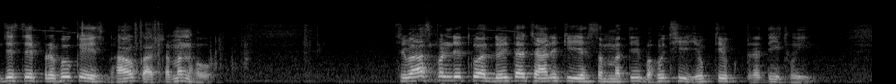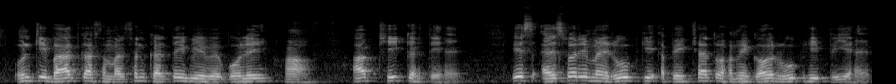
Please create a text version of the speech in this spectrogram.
जिससे प्रभु के इस भाव का शमन हो। श्रीवास पंडित को अद्वैताचार्य की यह सम्मति बहुत ही युक्त युक्त प्रतीत हुई। उनकी बात का समर्थन करते हुए वे बोले हाँ आप ठीक कहते हैं। इस ऐश्वर्यमय रूप की अपेक्षा तो हमें गौर रूप ही प्रिय है।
